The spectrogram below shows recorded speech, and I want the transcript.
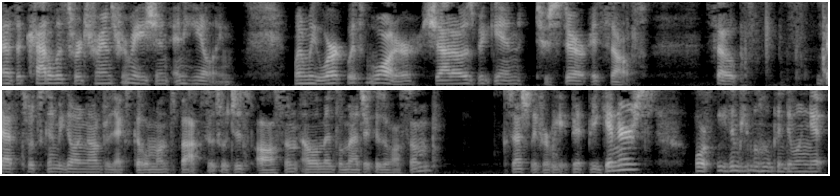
as a catalyst for transformation and healing. When we work with water, shadows begin to stir itself. So that's what's going to be going on for the next couple months boxes, which is awesome. Elemental magic is awesome, especially for beginners or even people who've been doing it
